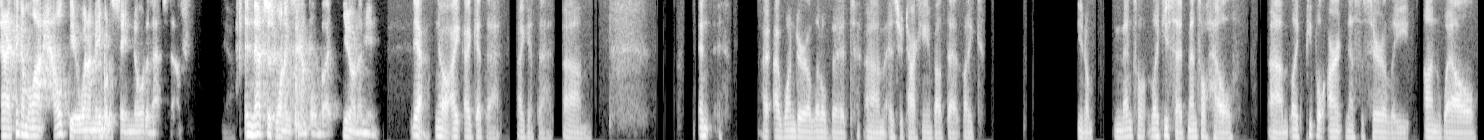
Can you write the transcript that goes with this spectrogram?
And I think I'm a lot healthier when I'm able to say no to that stuff. Yeah. And that's just one example, but you know what I mean? Yeah, no, I, I get that. I get that. Um, and I, I wonder a little bit um, as you're talking about that, like, you know, mental, like you said, mental health, um, like people aren't necessarily unwell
